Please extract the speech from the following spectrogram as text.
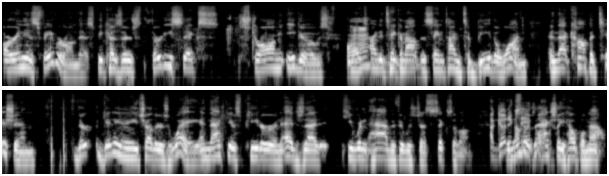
are in his favor on this because there's 36 strong egos all Mhm. trying to take him out at the same time to be the one and that competition they're getting in each other's way and that gives Peter an edge that he wouldn't have if it was just six of them. A good The numbers example. actually help him out.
